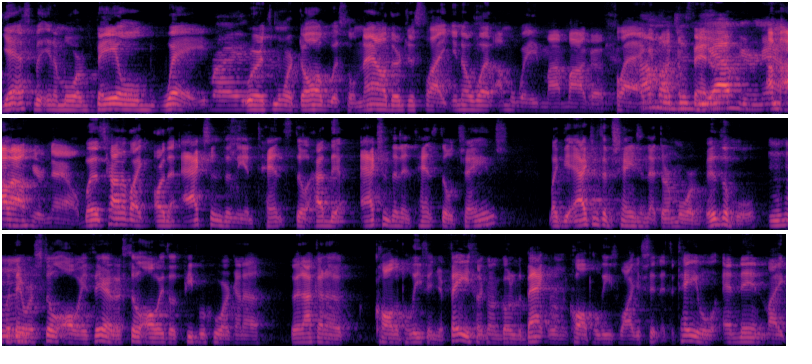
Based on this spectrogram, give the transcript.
Yes, but in a more veiled way. right. Where it's more dog whistle. Now they're just like, you know what? I'm gonna wave my MAGA flag. I'm gonna just be out here now. I'm, I'm out here now. But it's kind of like, are the actions and the intent still, have the actions and intent still changed? Like the actions have changed in that they're more visible, Mhm. but they were still always there. There's still always those people who are gonna, they're not gonna call the police in your face. They're gonna go to the back room and call police while you're sitting at the table. And then like,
